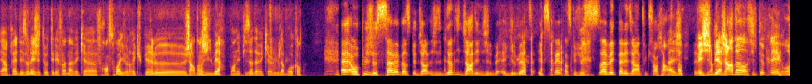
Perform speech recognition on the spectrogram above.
Et après, désolé, j'étais au téléphone avec euh, France 3. Ils veulent récupérer le Jardin Gilbert pour un épisode avec euh, Louis Labrocante. Eh, en plus, je savais parce que j'ai bien dit Jardine Gilbert exprès parce que je savais que tu allais dire un truc sans Jardin. Ah, mais Gilbert Jardin, s'il te plaît, gros.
